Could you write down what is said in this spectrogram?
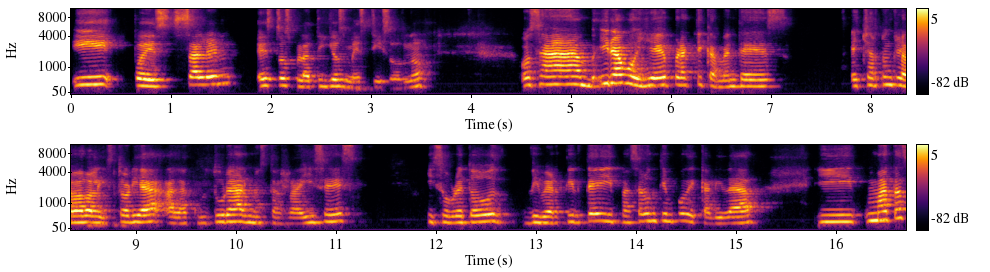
y pues salen estos platillos mestizos, ¿no? O sea, ir a Boyé prácticamente es echarte un clavado a la historia, a la cultura, a nuestras raíces y sobre todo divertirte y pasar un tiempo de calidad. Y matas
